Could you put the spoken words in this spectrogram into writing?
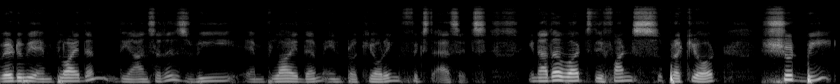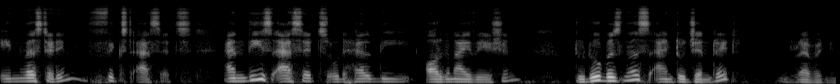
where do we employ them? The answer is we employ them in procuring fixed assets. In other words the funds procured should be invested in fixed assets. And these assets would help the organization to do business and to generate revenue.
